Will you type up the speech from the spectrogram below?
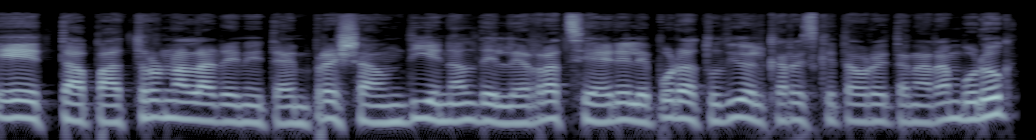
eta patronalaren eta enpresa handien alde lerratzea ere leporatu dio elkarrezketa horretan aranburuk,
